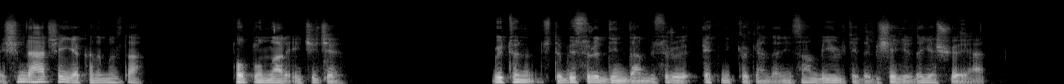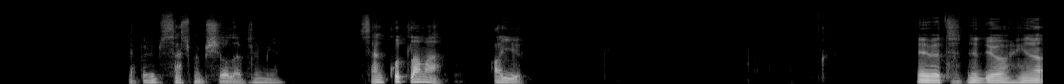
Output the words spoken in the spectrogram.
Ve şimdi her şey yakınımızda. Toplumlar iç içe. Bütün işte bir sürü dinden, bir sürü etnik kökenden insan bir ülkede, bir şehirde yaşıyor yani. Ya böyle bir saçma bir şey olabilir mi ya? Sen kutlama. Ayı. Evet ne diyor? Yine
